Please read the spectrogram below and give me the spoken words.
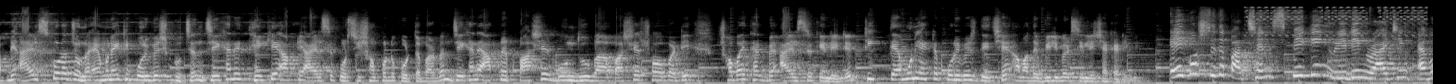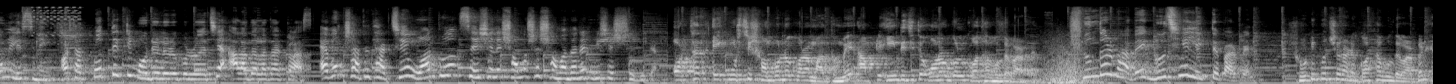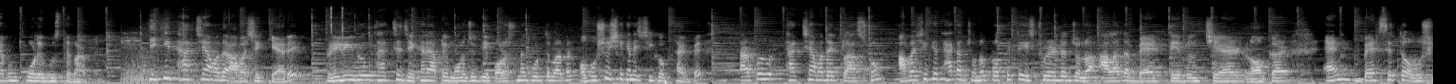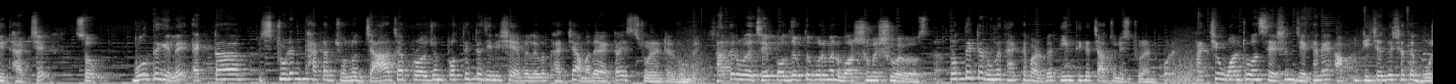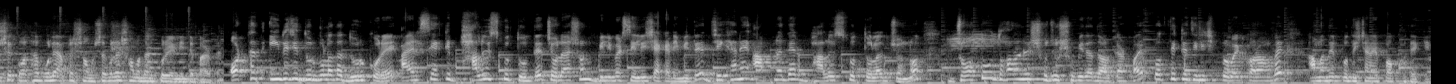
আপনি আইএলস করার জন্য এমন একটি পরিবেশ খুঁজছেন যেখানে থেকে আপনি আইএলস এর কোর্সটি সম্পন্ন করতে পারবেন যেখানে আপনার পাশের বন্ধু বা পাশের সহপাঠী সবাই থাকবে আইএলস এর ক্যান্ডিডেট ঠিক তেমনই একটা পরিবেশ দিচ্ছে আমাদের বিলিভার্স ইংলিশ একাডেমি এই কোর্সটিতে পাচ্ছেন স্পিকিং রিডিং রাইটিং এবং লিসনিং অর্থাৎ প্রত্যেকটি মডিউলের উপর রয়েছে আলাদা আলাদা ক্লাস এবং সাথে থাকছে ওয়ান টু ওয়ান সেশনের সমস্যার সমাধানের বিশেষ সুবিধা। অর্থাৎ এই কোর্সটি সম্পন্ন করার মাধ্যমে আপনি ইংরেজিতে অনর্গল কথা বলতে পারবেন। সুন্দরভাবে গুছিয়ে লিখতে পারবেন। সঠিক উচ্চারণে কথা বলতে পারবেন এবং পড়ে বুঝতে পারবেন। কী কী থাকছে আমাদের আবাসিক কেয়ারে রিডিং রুম থাকছে যেখানে আপনি মনোযোগ দিয়ে পড়াশোনা করতে পারবেন। অবশ্যই সেখানে শিক্ষক থাকবে। তারপর থাকছে আমাদের ক্লাসরুম আবাসিকে থাকার জন্য প্রত্যেকটা স্টুডেন্টের জন্য আলাদা bed table chair locker and bed set তো অবশ্যই থাকছে। সো বলতে গেলে একটা স্টুডেন্ট থাকার জন্য যা যা প্রয়োজন প্রত্যেকটা জিনিসই অ্যাভেলেবল থাকছে আমাদের একটা স্টুডেন্টের রুমে সাথে রয়েছে পর্যাপ্ত পরিমাণ ওয়াশরুমের সুব্যবস্থা। প্রত্যেকটা রুমে থাকতে পারবে তিন থেকে চারজন স্টুডেন্ট করে। থাকছে ওয়ান টু ওয়ান সেশন যেখানে আপনি টিচারদের সাথে বসে কথা বলে আপনার সমস্যাগুলো সমাধান করে নিতে পারবেন। অর্থাৎ ইংরেজি দুর্বলতা দূর করে আইএলসি একটি ভালো স্কুল তুলতে চলে আসুন বিলিভার্স ইংলিশ একাডেমিতে যেখানে আপনাদের ভালো স্কুল তোলার জন্য যত ধরনের সুযোগ সুবিধা দরকার হয় প্রত্যেকটা জিনিসই প্রোভাইড করা হবে আমাদের প্রতিষ্ঠানের পক্ষ থেকে।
